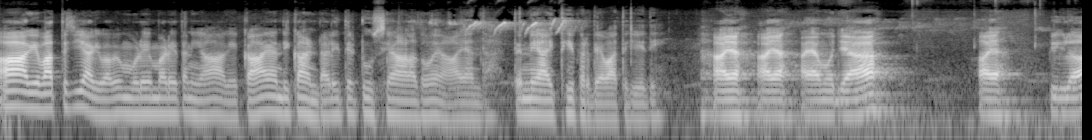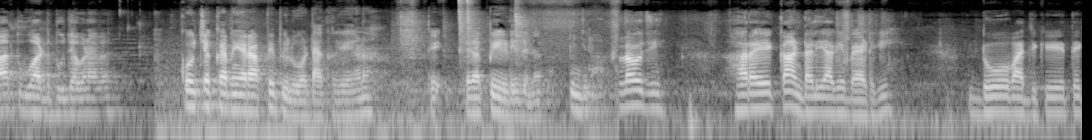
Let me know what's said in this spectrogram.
ਆ ਆ ਗਏ, ਵੱਤ ਚ ਹੀ ਆ ਗਏ ਬਾਬੇ, ਮੁੜੇ ਮੜੇ ਤਾਂ ਨਹੀਂ ਆ ਗਏ। ਕਾਹ ਜਾਂਦੀ ਘੰਟ ਵਾਲੀ ਤੇ ਟੂਸਿਆਂ ਵਾਲਾ ਦੋਵੇਂ ਆ ਜਾਂਦਾ। ਤਿੰਨੇ ਨਿਆ ਇੱਥੇ ਹੀ ਫਿਰਦੇ ਆ ਵੱਤ ਜੀ ਇਹਦੀ। ਆਇਆ ਆਇਆ ਆਇਆ ਮੋਜਾ। ਆਇਆ ਪੀਲਾ ਤੂੰ ਅੱਡ ਦੂਜਾ ਬਣਿਆ ਵਾ। ਕੋਈ ਚੱਕਰ ਨਹੀਂ ਯਾਰ, ਆਪੇ ਪੀ ਲੂਗਾ ਟੱਕ ਕੇ, ਹਨਾ? ਤੇ ਇਹਦਾ ਭੇੜ ਹੀ ਦੇਣਾ। ਪਿੰਜਰਾ। ਲਓ ਜੀ, ਹਰੇ ਘੰਟ ਵਾਲੀ ਆ ਕੇ ਬੈਠ ਗਈ। 2 ਵੱਜ ਕੇ ਤੇ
